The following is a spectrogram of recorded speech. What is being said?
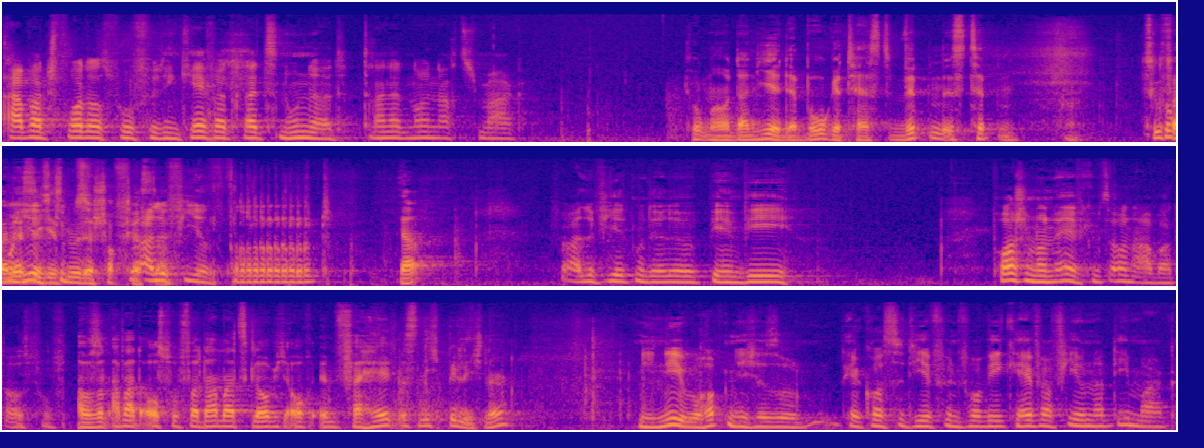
Abarth Sportauspuff für den Käfer 1300, 389 Mark. Guck mal, und dann hier, der Bogetest. Wippen ist Tippen. Zuverlässig hier, ist nur der Schocktester. Für alle vier. Ja. Für alle vier Modelle BMW. Porsche 911 gibt es auch einen Abarth-Auspuff. Aber so ein Abarth-Auspuff war damals, glaube ich, auch im Verhältnis nicht billig, ne? Nee, nee, überhaupt nicht. Also der kostet hier für einen VW Käfer 400 D-Mark.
